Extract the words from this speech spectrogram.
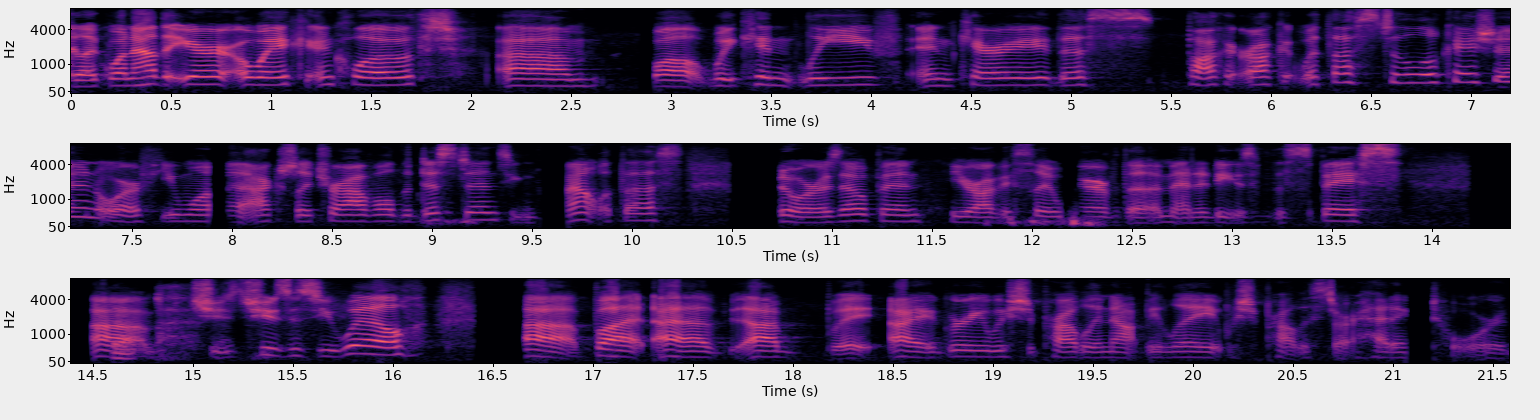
Be like, well, now that you're awake and clothed, um, well, we can leave and carry this pocket rocket with us to the location, or if you want to actually travel the distance, you can come out with us. The door is open. You're obviously aware of the amenities of the space. Um, choose, choose as you will. Uh, but uh, uh, I agree. We should probably not be late. We should probably start heading towards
